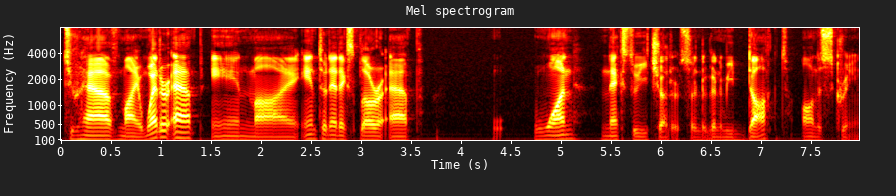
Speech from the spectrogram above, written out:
to have my weather app and my Internet Explorer app one next to each other. So they're going to be docked on the screen.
